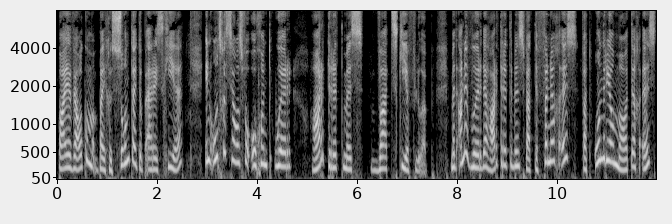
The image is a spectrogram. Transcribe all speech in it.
Baie welkom by Gesondheid op RSG. En ons gesels ver oggend oor hartritmes wat skeefloop. Met ander woorde, hartritmes wat te vinnig is, wat onreëlmatig is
